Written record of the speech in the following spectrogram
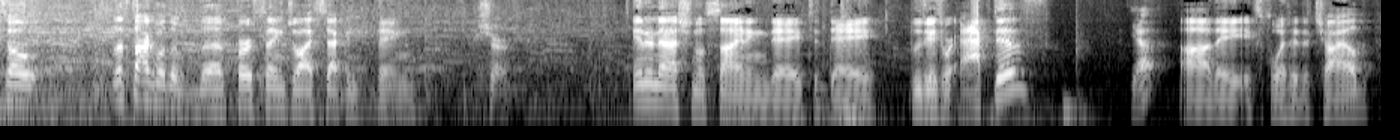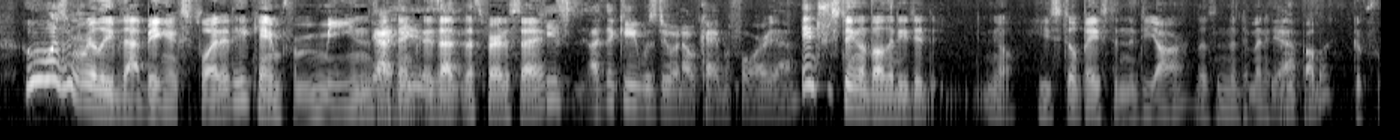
Okay, so let's talk about the, the first thing, July 2nd thing. Sure. International Signing Day today. Blue Jays were active. Yep. Uh, they exploited a child who wasn't really that being exploited. He came from means, Yeah, I think. he- Is that that's fair to say? He's. I think he was doing okay before. Yeah. Interesting, although that he did. You know, he's still based in the DR, lives in the Dominican Yeah. Republic. Good for,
